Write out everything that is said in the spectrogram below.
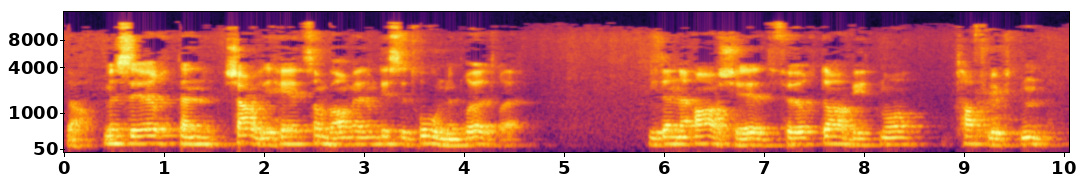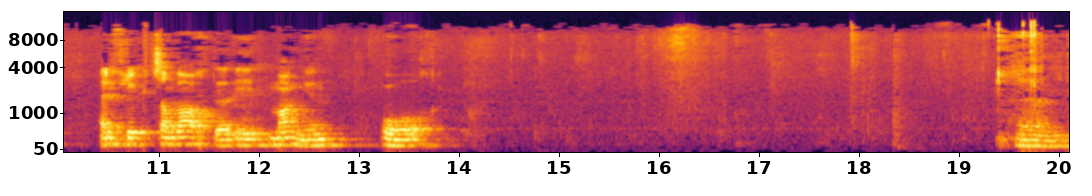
Ja, Vi ser den kjærlighet som var mellom disse troende brødre i denne avskjed før David må ta flukten, en flukt som varte i mange år. Ehm,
